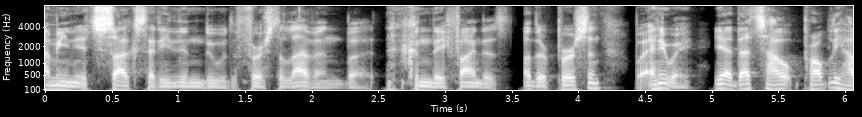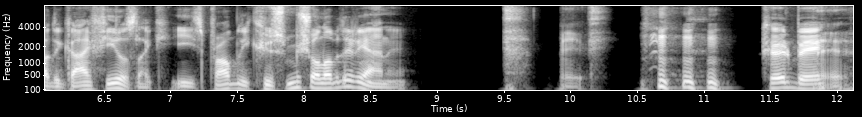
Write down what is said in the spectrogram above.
I mean, it sucks that he didn't do the first 11, but couldn't they find this other person? But anyway, yeah, that's how probably how the guy feels. Like he's probably küsmüş olabilir yani. maybe. Could be.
